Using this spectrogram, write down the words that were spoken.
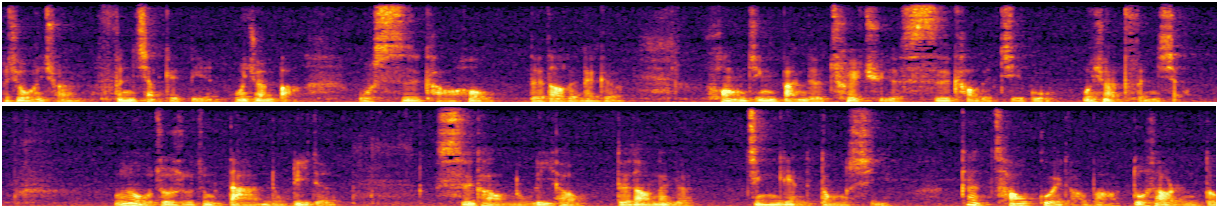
而且我很喜欢分享给别人，我很喜欢把我思考后得到的那个黄金般的萃取的思考的结果，我喜欢分享。因为我做出这么大努力的思考努力后，得到那个精炼的东西，干超贵的好不好？多少人都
